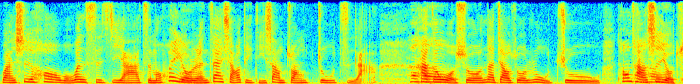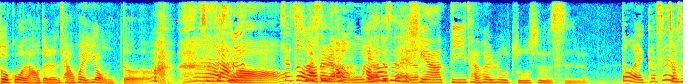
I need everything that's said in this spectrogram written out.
完事后，我问司机啊，怎么会有人在小底底上装珠子啊？他跟我说，那叫做入珠，通常是有坐过牢的人才会用的，是这样哦。是坐牢的人很无聊，好像是压低才会入珠，是不是？对，可是就是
